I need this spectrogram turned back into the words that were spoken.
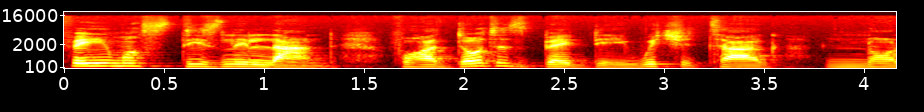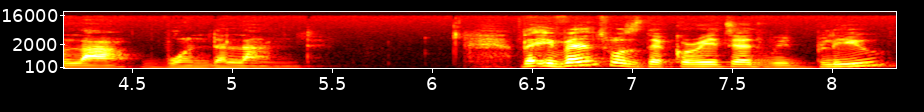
famous Disneyland for her daughter's birthday which she tagged Nola Wonderland. The event was decorated with blue,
